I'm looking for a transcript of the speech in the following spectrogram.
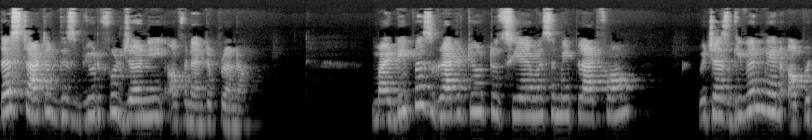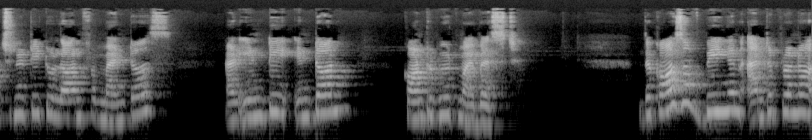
thus started this beautiful journey of an entrepreneur. My deepest gratitude to CIMSME platform, which has given me an opportunity to learn from mentors and in, turn contribute my best. The cause of being an entrepreneur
